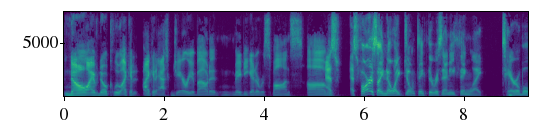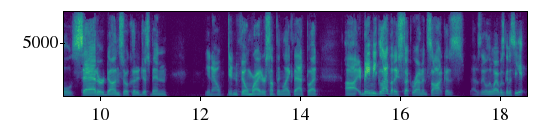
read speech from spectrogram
No, I have no clue. I could I could ask Jerry about it and maybe get a response. Um as as far as I know, I don't think there was anything like terrible said or done. So it could have just been, you know, didn't film right or something like that. But uh, it made me glad that I stuck around and saw it because that was the only way I was going to see it.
